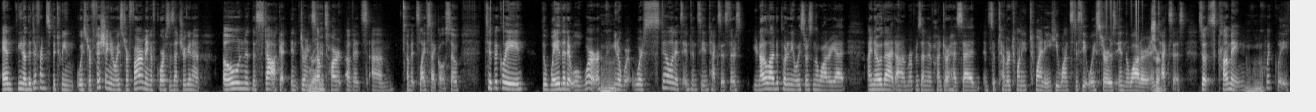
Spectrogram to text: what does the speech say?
And, you know, the difference between oyster fishing and oyster farming, of course, is that you're going to own the stock at, in, during some part of its, um, of its life cycle. So typically the way that it will work, Mm-hmm. you know, we're, we're still in its infancy in Texas. There's, you're not allowed to put any oysters in the water yet. I know that um, Representative Hunter has said in September 2020 he wants to see oysters in the water in Sure. Texas. So it's coming Mm-hmm. quickly.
